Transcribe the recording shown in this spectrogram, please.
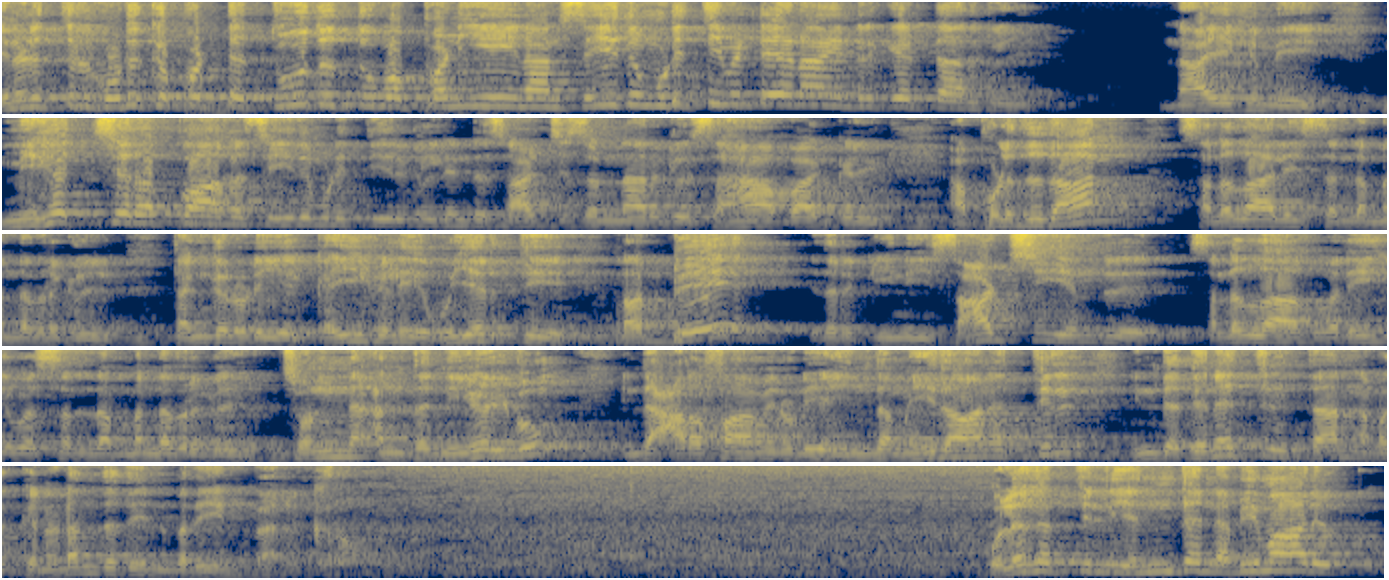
என்னிடத்தில் கொடுக்கப்பட்ட தூதுத்துவ பணியை நான் செய்து முடித்து விட்டேனா என்று கேட்டார்கள். நாயகமே மிகச் சிறப்பாக செய்து முடித்தீர்கள் என்று சாட்சி சொன்னார்கள் சஹாபாக்கள். அப்பொழுதுதான் சல்லா அலி செல்லம் என்னவர்கள் தங்களுடைய கைகளை உயர்த்தி ரப்பே இதற்கு இனி சாட்சி என்று சல்லல்லாஹு அலைஹி வஸல்லம் மன்னவர்கள் சொன்ன அந்த நிகழ்வும் இந்த அரஃபாவினுடைய இந்த மைதானத்தில் இந்த தினத்தில் தான் நமக்கு நடந்தது என்பதையும் பார்க்கிறோம். உலகத்தில் எந்த நபிமாருக்கும்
